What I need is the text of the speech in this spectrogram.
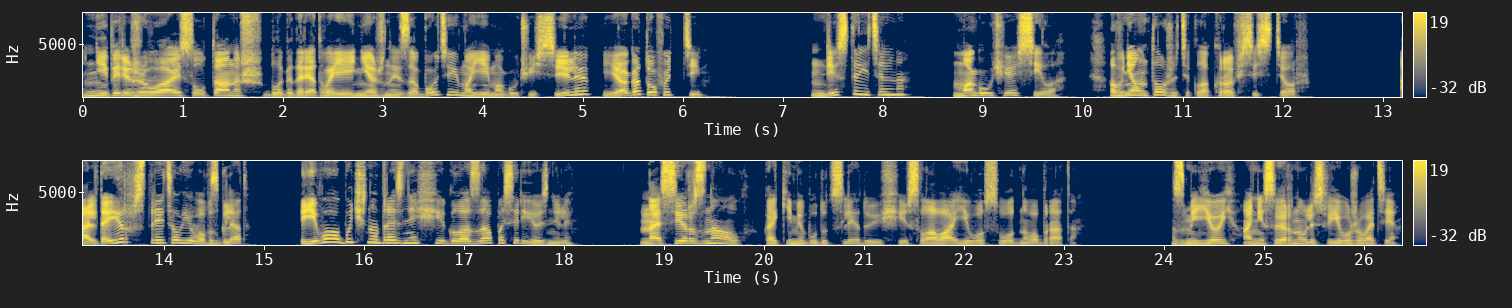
«Не переживай, султаныш, благодаря твоей нежной заботе и моей могучей силе я готов идти». Действительно, могучая сила. В нем тоже текла кровь сестер. Альтаир встретил его взгляд, его обычно дразнящие глаза посерьезнели. Насир знал, какими будут следующие слова его сводного брата. Змеей они свернулись в его животе.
